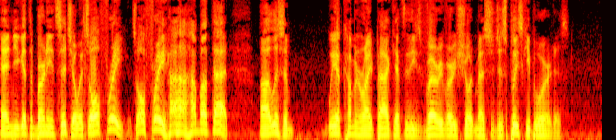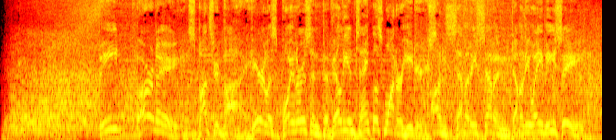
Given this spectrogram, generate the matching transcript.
and you get the Bernie and Sitcho. It's all free. It's all free. Ha. How about that? Uh, listen, we are coming right back after these very very short messages. Please keep it where it is. Beat Bernie. Sponsored by Fearless Boilers and Pavilion Tankless Water Heaters on 77 WABC.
